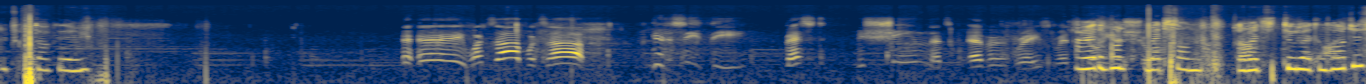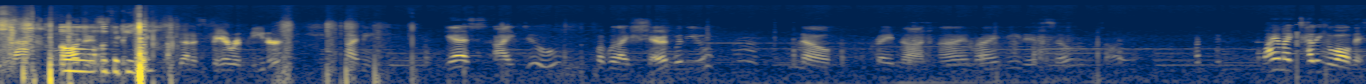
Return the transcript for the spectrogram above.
Let's go talk to them. Hey, what's up? What's up? Here to see the best machine that's ever graced I either Redstonia want shores. redstone, uh, red, two redstone torches, Black or Goddess. a repeater. You got a spare repeater? I mean, yes, I do, but will I share it with you? No, afraid not. I might need it, so sorry. But why am I telling you all this?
